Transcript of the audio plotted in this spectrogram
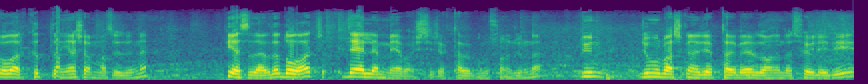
Dolar kıtlığının yaşanması üzerine piyasalarda dolar değerlenmeye başlayacak tabii bunun sonucunda. Dün Cumhurbaşkanı Recep Tayyip Erdoğan'ın da söylediği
